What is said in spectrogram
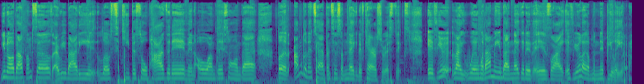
you know, about themselves. Everybody loves to keep it so positive and, oh, I'm this, oh, that. But I'm going to tap into some negative characteristics. If you're like, when what I mean by negative is like, if you're like a manipulator,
